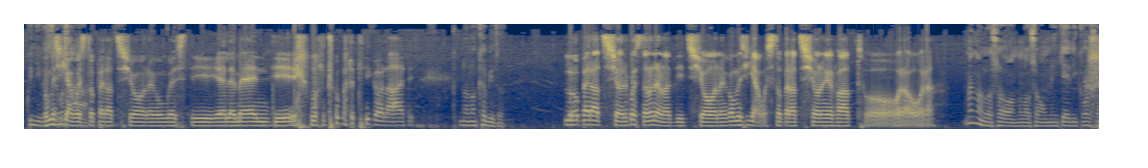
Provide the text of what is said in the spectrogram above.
Quindi come si chiama questa operazione con questi elementi molto particolari? Non ho capito. L'operazione, questa non è un'addizione, come si chiama questa operazione che hai fatto ora ora? Ma non lo so, non lo so, mi chiedi cose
